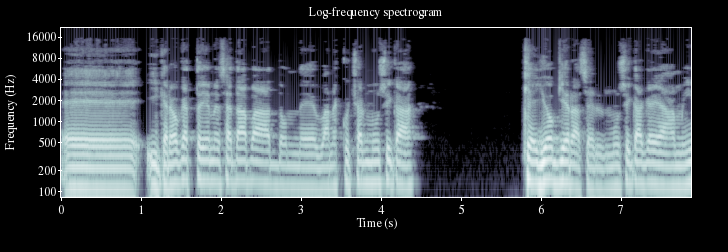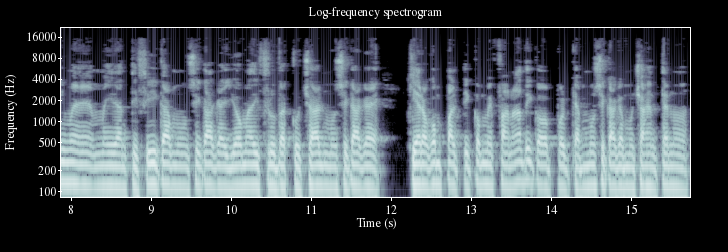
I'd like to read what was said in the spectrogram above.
Eh, y creo que estoy en esa etapa donde van a escuchar música que yo quiero hacer, música que a mí me, me identifica, música que yo me disfruto escuchar, música que quiero compartir con mis fanáticos porque es música que mucha gente no,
